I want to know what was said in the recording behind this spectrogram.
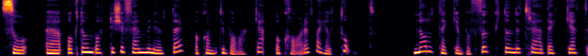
så eh, åkte hon bort i 25 minuter och kom tillbaka och karet var helt tomt. Noll tecken på fukt under trädäcket,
